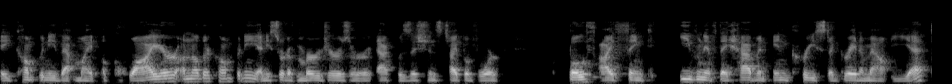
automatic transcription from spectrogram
a company that might acquire another company any sort of mergers or acquisitions type of work both i think even if they haven't increased a great amount yet,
